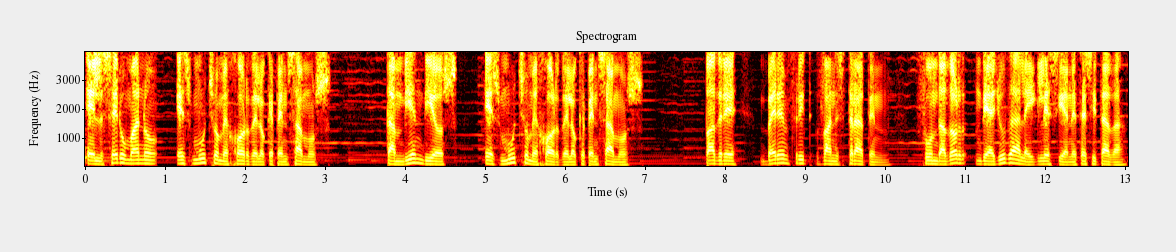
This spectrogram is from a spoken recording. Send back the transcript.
El ser humano es mucho mejor de lo que pensamos. También Dios es mucho mejor de lo que pensamos. Padre Berenfried van Straten, fundador de Ayuda a la Iglesia Necesitada.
